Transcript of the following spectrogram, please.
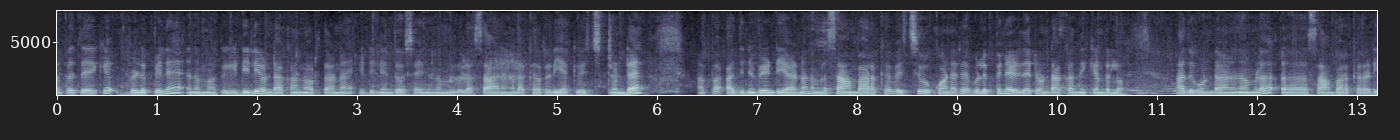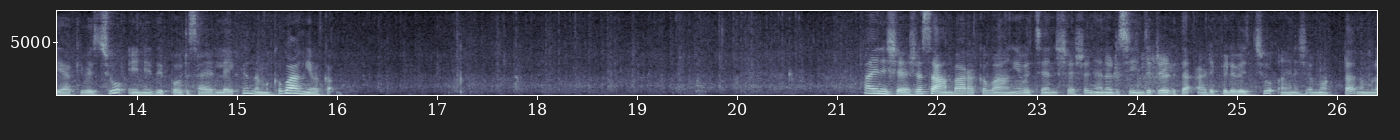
അപ്പോഴത്തേക്ക് വെളുപ്പിന് നമുക്ക് ഇഡ്ഡലി ഉണ്ടാക്കാമെന്ന് ഓർത്താണ്. ഇഡ്ഡലിയും അതിന് നമ്മളുള്ള സാധനങ്ങളൊക്കെ റെഡിയാക്കി വെച്ചിട്ടുണ്ട്. അപ്പോൾ അതിനു വേണ്ടിയാണ് നമ്മൾ സാമ്പാറൊക്കെ വെച്ച് വെക്കുവാണെങ്കിൽ വെളുപ്പിനെ എഴുന്നേറ്റ് ഉണ്ടാക്കാൻ നിൽക്കണ്ടല്ലോ. അതുകൊണ്ടാണ് നമ്മൾ സാമ്പാർക്ക് റെഡിയാക്കി വെച്ചു. ഇനി ഇതിപ്പോൾ ഒരു സൈഡിലേക്ക് നമുക്ക് വാങ്ങി വെക്കാം. അതിന് ശേഷം സാമ്പാറൊക്കെ വാങ്ങി വെച്ചതിന് ശേഷം ഞാനൊരു ചീഞ്ചട്ടി എടുത്ത് അടുപ്പിൽ വെച്ചു. അതിന് ശേഷം മുട്ട നമ്മൾ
